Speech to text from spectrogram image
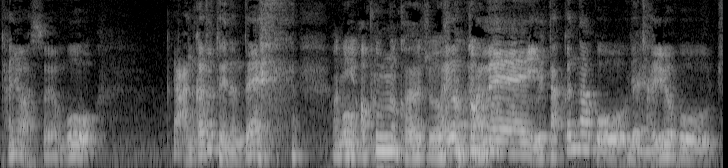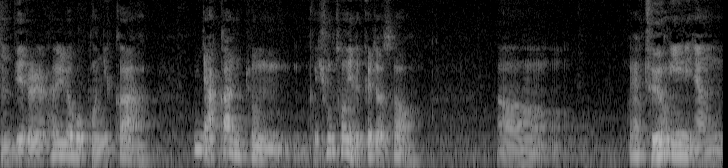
다녀왔어요. 뭐 그냥 안 가도 되는데 아니, 뭐- 아프면 가야죠. 아니, 밤에 일 다 끝나고 이제 네. 자려고 준비를 하려고 보니까 약간 좀 그 흉통이 느껴져서 어 그냥 조용히 그냥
